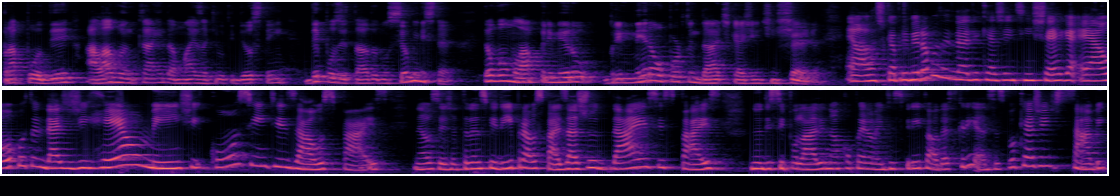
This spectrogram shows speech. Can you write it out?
para poder alavancar ainda mais aquilo que Deus tem depositado no seu ministério. Então vamos lá, primeiro, primeira oportunidade que a gente enxerga. É, eu acho que a primeira oportunidade que a gente enxerga é a oportunidade de realmente conscientizar os pais né? Ou seja, transferir para os pais, ajudar esses pais no discipulado e no acompanhamento espiritual das crianças, porque a gente sabe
